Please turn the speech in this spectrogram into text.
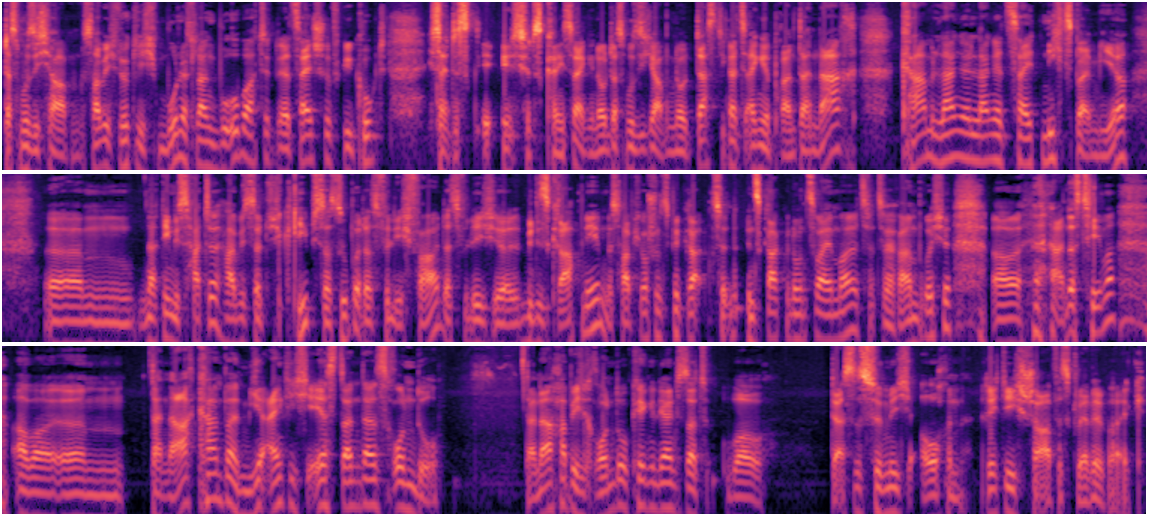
das muss ich haben. Das habe ich wirklich monatelang beobachtet, in der Zeitschrift geguckt. Ich sage, das, das kann nicht sein. Genau das muss ich haben. Genau das, die ganze eingebrannt. Danach kam lange, lange Zeit nichts bei mir. Ähm, nachdem ich es hatte, habe ich es natürlich geliebt. Ist das super, das will ich fahren, das will ich äh, mit ins Grab nehmen. Das habe ich auch schon ins Grab genommen zweimal, zwei Rahmenbrüche. Äh, anderes Thema. Aber ähm, danach kam bei mir eigentlich erst dann das Rondo. Danach habe ich Rondo kennengelernt und gesagt, wow, das ist für mich auch ein richtig scharfes Gravelbike.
